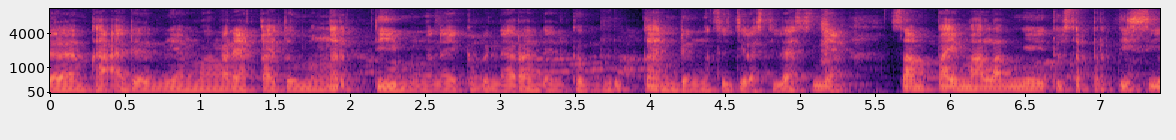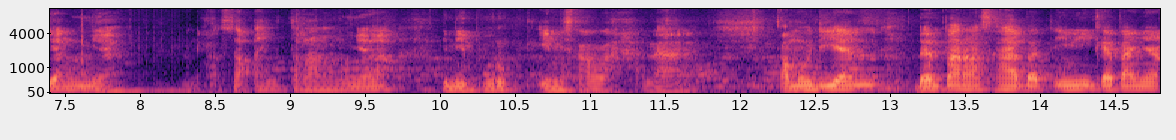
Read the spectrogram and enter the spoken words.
dalam keadaan yang mereka itu mengerti mengenai kebenaran dan keburukan dengan sejelas-jelasnya. Sampai malamnya itu seperti siangnya. Saking terangnya ini buruk ini salah. Nah kemudian dan para sahabat ini katanya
